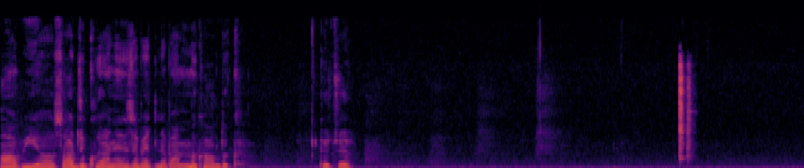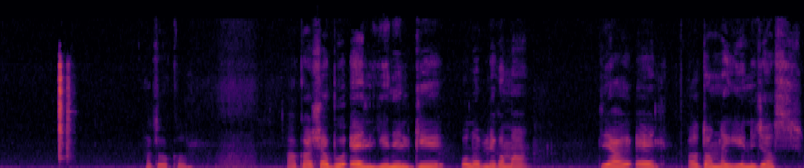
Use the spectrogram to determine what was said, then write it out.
Abi ya sadece Queen Elizabeth'le ben mi kaldık? Kötü. Hadi bakalım. Arkadaşlar bu el yenilgi olabilir ama diğer el adamla yeneceğiz.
